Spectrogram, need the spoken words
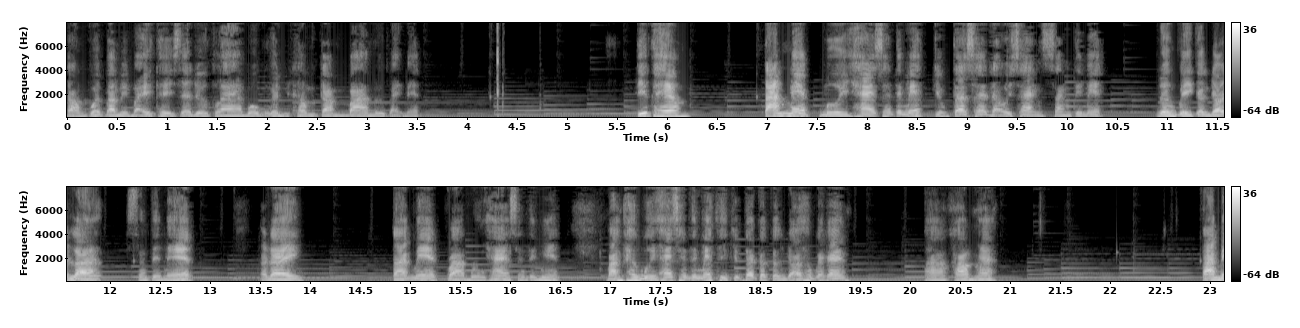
cộng với 37 thì sẽ được là 4.037 mét. Tiếp theo 8 mét 12 cm chúng ta sẽ đổi sang cm đơn vị cần đổi là cm ở đây 8 m và 12 cm bản thân 12 cm thì chúng ta có cần đổi không các em? À không ha. 8 m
